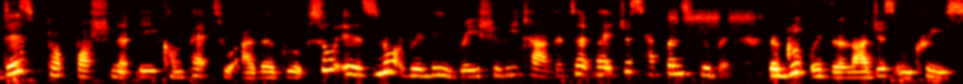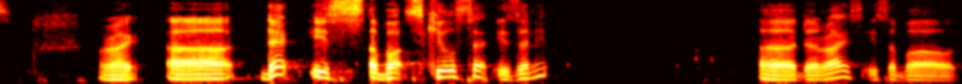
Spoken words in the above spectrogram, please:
disproportionately compared to other groups. So it's not really racially targeted, but it just happens to be the group with the largest increase. Right. Uh, that is about skill set, isn't it? Uh, the rise is about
